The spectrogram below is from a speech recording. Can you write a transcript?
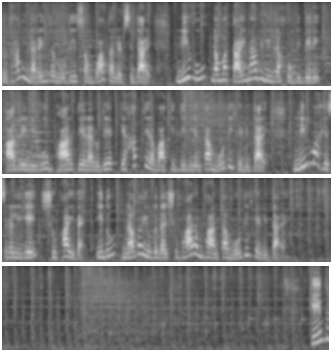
ಪ್ರಧಾನಿ ನರೇಂದ್ರ ಮೋದಿ ಸಂವಾದ ನಡೆಸಿದ್ದಾರೆ. ನೀವು ನಮ್ಮ ತಾಯ್ನಾಡಿನಿಂದ ಹೋಗಿದ್ದೀರಿ. ಆದರೆ ನೀವು ಭಾರತೀಯರ ಹೃದಯಕ್ಕೆ ಹತ್ತಿರವಾಗಿದ್ದೀರಿ ಅಂತ ಮೋದಿ ಹೇಳಿದ್ದಾರೆ. ನಿಮ್ಮ ಹೆಸರಲ್ಲಿಯೇ ಶುಭ ಇದೆ. ಇದು ನವಯುಗದ ಶುಭಾರಂಭ ಅಂತ ಮೋದಿ ಹೇಳಿದ್ದಾರೆ. ಕೇಂದ್ರ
